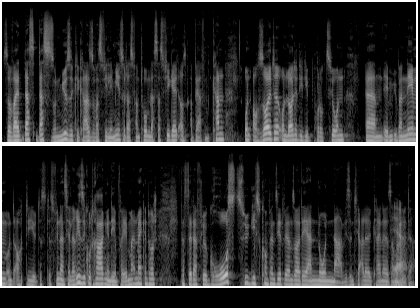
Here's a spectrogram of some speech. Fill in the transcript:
So, weil das, das so ein Musical, gerade sowas wie Lemis oder das Phantom, dass das viel Geld aus, abwerfen kann und auch sollte und Leute, die die Produktion ähm, eben übernehmen und auch die, das, das finanzielle Risiko tragen, in dem Fall eben ein Macintosh, dass der dafür großzügig kompensiert werden sollte, ja, no, na, wir sind hier alle keine Samariter.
